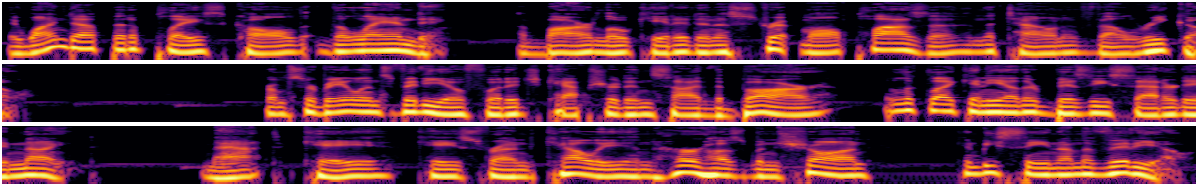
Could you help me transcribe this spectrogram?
They wind up at a place called The Landing, a bar located in a strip mall plaza in the town of Valrico. From surveillance video footage captured inside the bar, it looked like any other busy Saturday night. Matt, Kay, Kay's friend Kelly, and her husband Sean can be seen on the video,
